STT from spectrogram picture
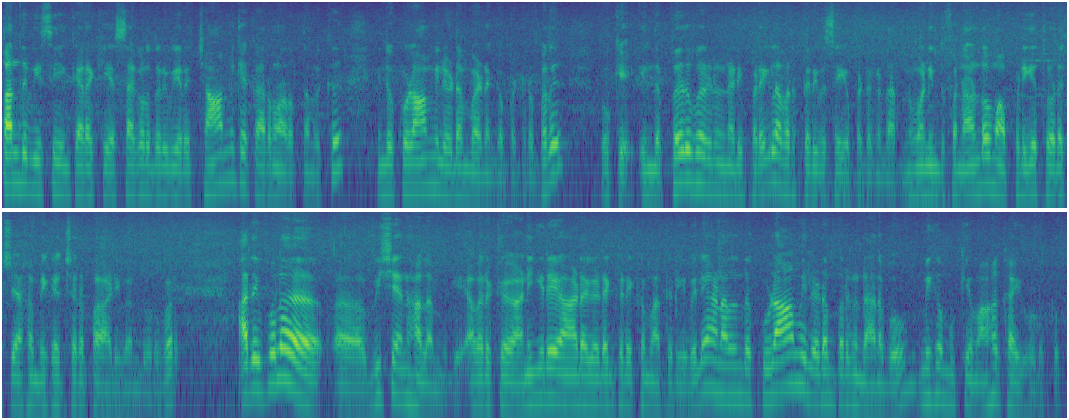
பந்து வீசியும் கறக்கிய சகோதரி வீரர் சாமிக்க கருணாரத்னவுக்கு இந்த குழாமில் இடம் வழங்கப்பட்டிருப்பது. ஓகே இந்த பெருவர்களின் அடிப்படையில் அவர் தெரிவு செய்யப்பட்டிருக்கிறார். நுவனிந்து ஃபெர்னாண்டோம் அப்படியே தொடர்ச்சியாக மிகச்சிறப்பாக ஆடி வந்த ஒருவர். அதே போல விஷயன் ஹாலம்பிகை அவருக்கு அணியிலே ஆட இடம் கிடைக்குமா தெரியவில்லை. ஆனால் இந்த குழாமில் இடம்பெறுகின்ற அனுபவம் மிக முக்கியமாக கை கொடுக்கும்.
